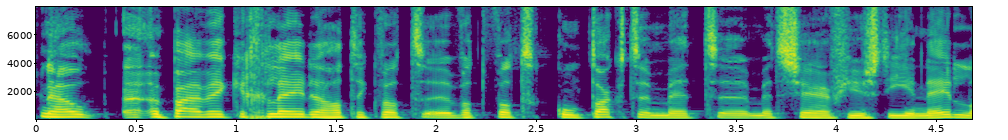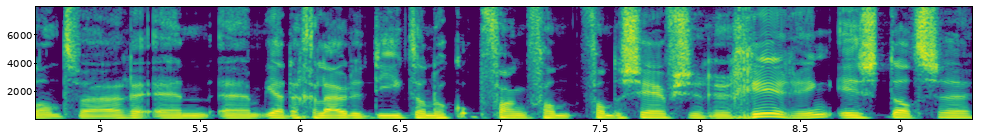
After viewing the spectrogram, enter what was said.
Nou, eh, een paar weken geleden had ik wat, eh, wat, wat contacten met, eh, met Serviërs die in Nederland waren. En ehm, ja, de geluiden die ik dan ook opvang van, van de Servische regering, is dat ze.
